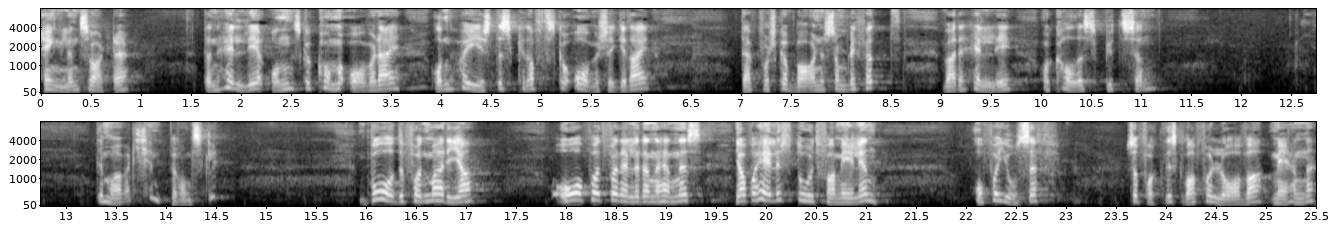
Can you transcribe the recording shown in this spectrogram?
Engelen svarte, Den hellige ånd skal komme over deg, og den høyestes kraft skal overskygge deg. Derfor skal barnet som blir født, være hellig og kalles Guds sønn. Det må ha vært kjempevanskelig. Både for Maria og for foreldrene hennes, ja, for hele storfamilien, og for Josef som faktisk var forlova med henne.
